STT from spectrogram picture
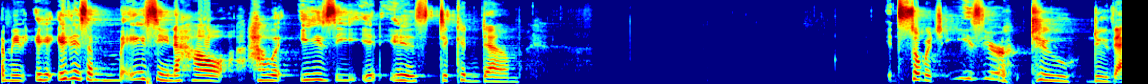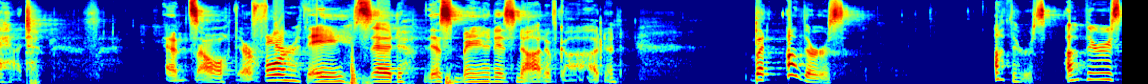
I mean, it, it is amazing how, how easy it is to condemn. It's so much easier to do that. And so, therefore, they said, This man is not of God. And, but others others. Others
